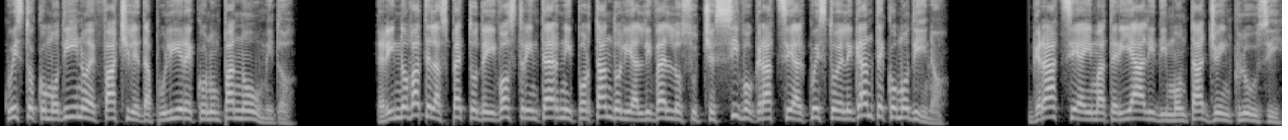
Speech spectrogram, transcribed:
Questo comodino è facile da pulire con un panno umido. Rinnovate l'aspetto dei vostri interni portandoli al livello successivo grazie a questo elegante comodino. Grazie ai materiali di montaggio inclusi,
